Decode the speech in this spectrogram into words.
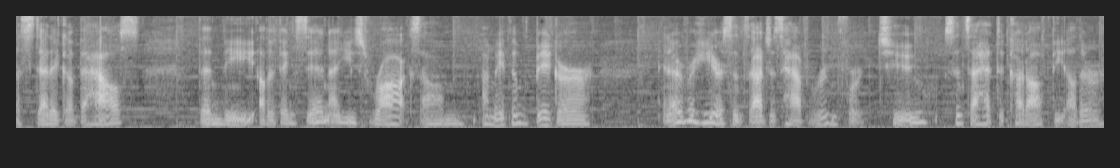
aesthetic of the house than the other things did. I used rocks, um, I made them bigger. And over here, since I just have room for two, since I had to cut off the other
